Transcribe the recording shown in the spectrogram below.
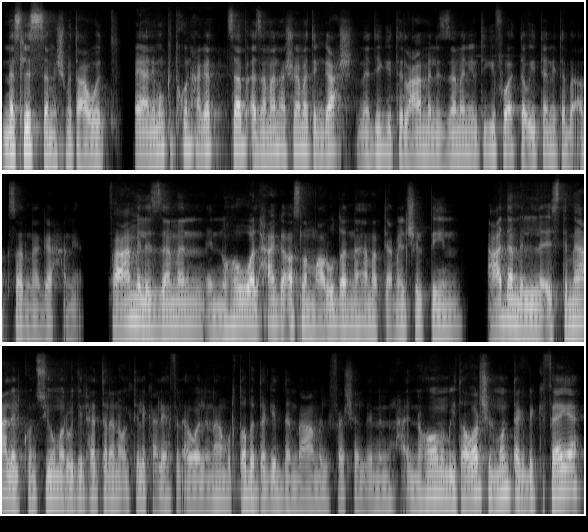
الناس لسه مش متعودة. يعني ممكن تكون حاجات سابقة زمانها شوية ما تنجحش نتيجة العامل الزمني وتيجي في وقت توقيت تاني تبقى أكثر نجاحا يعني. فعامل الزمن ان هو الحاجة أصلا معروضة إنها ما بتعملش ال pain عدم الاستماع لل consumer ودي الحتة اللي أنا قلت لك عليها في الأول إنها مرتبطة جدا بعامل الفشل إن إن هو ما بيطورش المنتج بالكفاية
